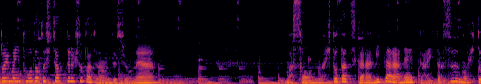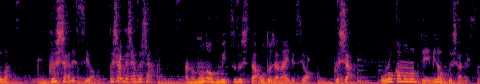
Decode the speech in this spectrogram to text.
という間に到達しちゃってる人たちなんですよね。まあそんな人たちから見たらね大多数の人は愚者ですよ。愚者愚者愚者。あの物を踏み潰した音じゃないですよ。愚者。愚か者っていう意味の愚者です。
